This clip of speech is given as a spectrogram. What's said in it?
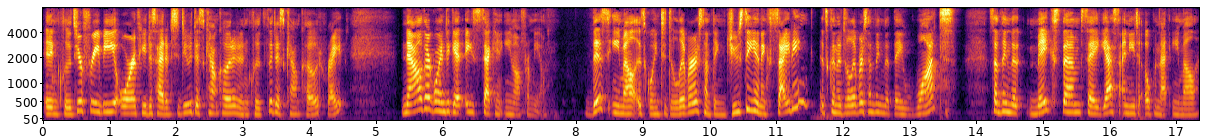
It includes your freebie, or if you decided to do a discount code, it includes the discount code, right? Now they're going to get a second email from you. This email is going to deliver something juicy and exciting. It's going to deliver something that they want something that makes them say, yes, I need to open that email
